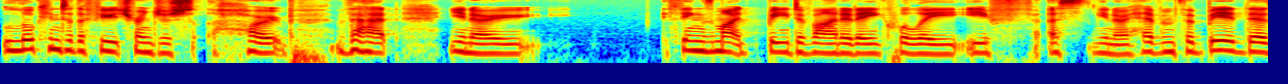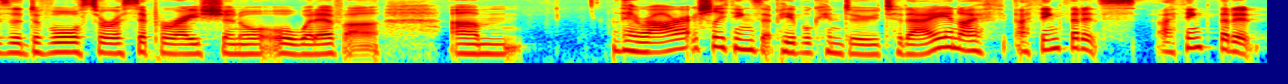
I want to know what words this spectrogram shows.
look into the future and just hope that you know things might be divided equally if, a, you know, heaven forbid, there's a divorce or a separation or, or whatever. Um, there are actually things that people can do today, and I, th- I think that it's I think that it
